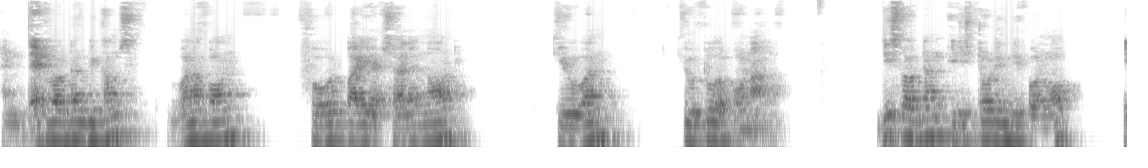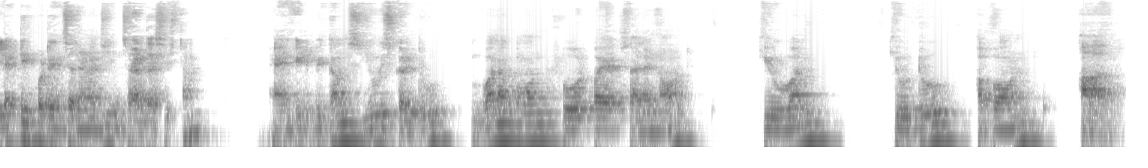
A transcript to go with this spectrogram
And that work done becomes 1 upon 4 pi epsilon naught Q1 Q2 upon R. This work done is stored in the form of electric potential energy inside the system and it becomes U is equal to 1 upon 4 pi epsilon naught Q1 Q2 upon R.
